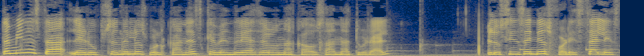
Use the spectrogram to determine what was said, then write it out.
También está la erupción de los volcanes, que vendría a ser una causa natural, los incendios forestales,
